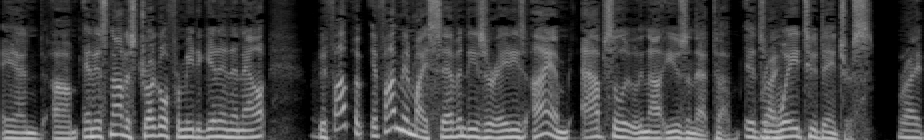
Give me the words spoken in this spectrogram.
and, um, and it's not a struggle for me to get in and out. If I'm, if I'm in my seventies or eighties, I am absolutely not using that tub. It's right. way too dangerous. Right.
